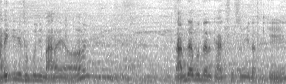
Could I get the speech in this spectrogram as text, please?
아르기닌 성분이 많아요. 남자분들한테 아주 좋습니다, 특히.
